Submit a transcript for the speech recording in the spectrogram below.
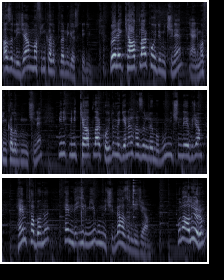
hazırlayacağım muffin kalıplarını göstereyim. Böyle kağıtlar koydum içine yani muffin kalıbının içine minik minik kağıtlar koydum ve genel hazırlığımı bunun içinde yapacağım. Hem tabanı hem de irmiği bunun içinde hazırlayacağım. Bunu alıyorum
